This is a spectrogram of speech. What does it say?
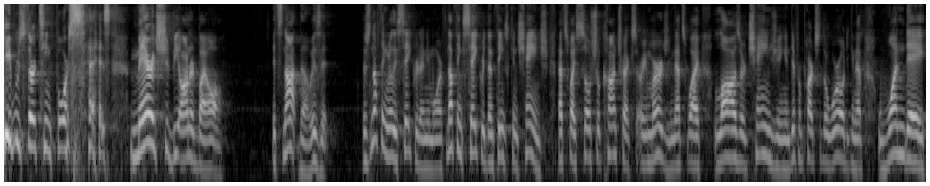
Hebrews 13, 4 says, marriage should be honored by all. It's not, though, is it? There's nothing really sacred anymore. If nothing's sacred, then things can change. That's why social contracts are emerging. That's why laws are changing. In different parts of the world, you can have one day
